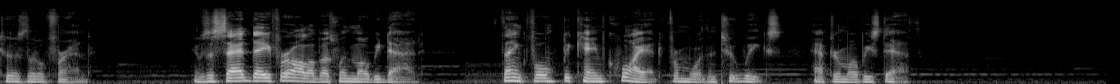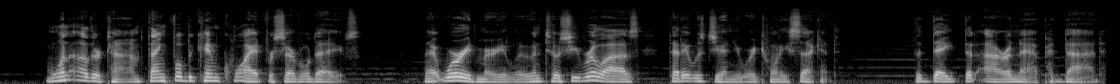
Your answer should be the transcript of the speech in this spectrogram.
to his little friend. It was a sad day for all of us when Moby died. Thankful became quiet for more than two weeks after Moby's death. One other time, Thankful became quiet for several days. That worried Mary Lou until she realized that it was January 22nd, the date that Ira Knapp had died.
